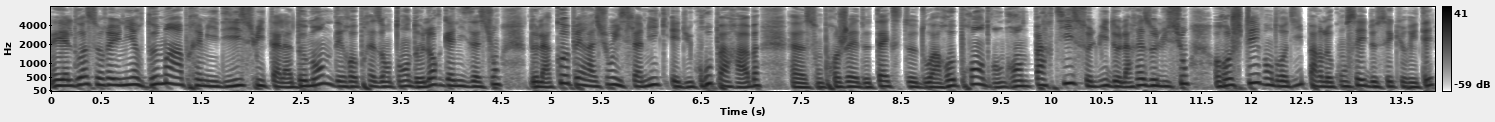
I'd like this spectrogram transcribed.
Et elle doit se réunir demain après-midi suite à la demande des représentants de l'Organisation de la coopération islamique et du groupe arabe. Euh, son projet de texte doit reprendre en grande partie celui de la résolution rejetée vendredi par le Conseil de sécurité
